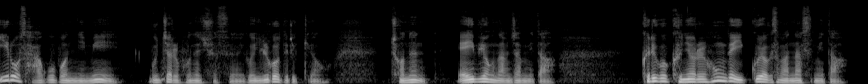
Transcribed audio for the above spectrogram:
1549번님이 문자를 보내주셨어요. 이거 읽어드릴게요. 저는 AB형 남자입니다. 그리고 그녀를 홍대 입구역에서 만났습니다.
